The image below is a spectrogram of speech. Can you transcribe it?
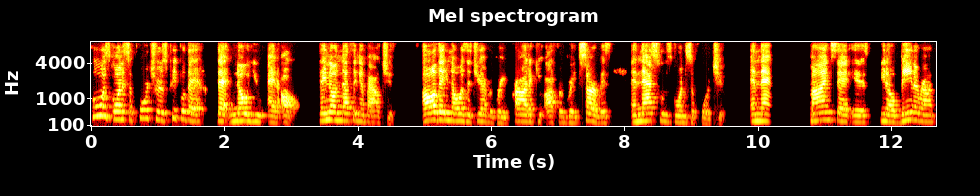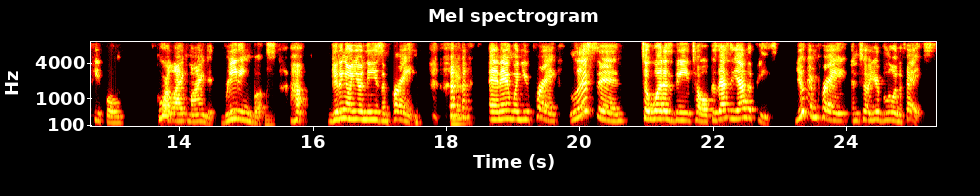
Who is going to support you is people that that know you at all. They know nothing about you. All they know is that you have a great product, you offer a great service, and that's who's going to support you. And that mindset is, you know, being around people who are like-minded, reading books, mm-hmm. getting on your knees and praying. Yeah. and then when you pray, listen to what is being told, because that's the other piece. You can pray until you're blue in the face.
